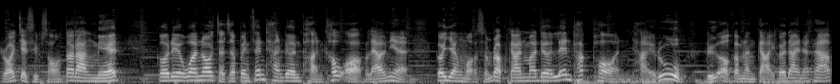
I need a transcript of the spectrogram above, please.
5,872 ตารางเมตร ก็เรียกว่านอกจากจะเป็นเส้นทางเดินผ่านเข้าออกแล้วเนี่ย ก็ยังเหมาะสำหรับการมาเดินเล่นพักผ่อน ถ่ายรูป หรือออกกำลังกายก็ได้นะครับ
